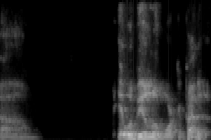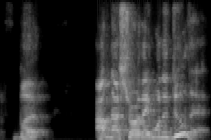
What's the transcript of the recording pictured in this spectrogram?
um, it would be a little more competitive. But I'm not sure they want to do that.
